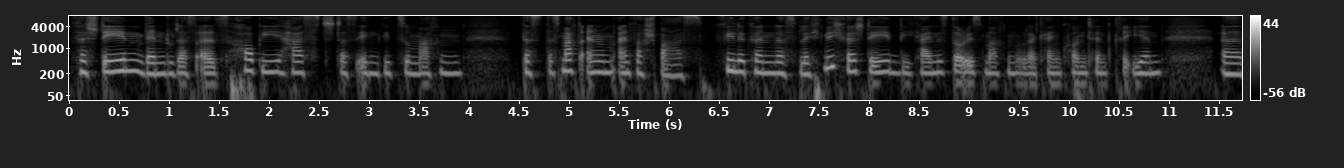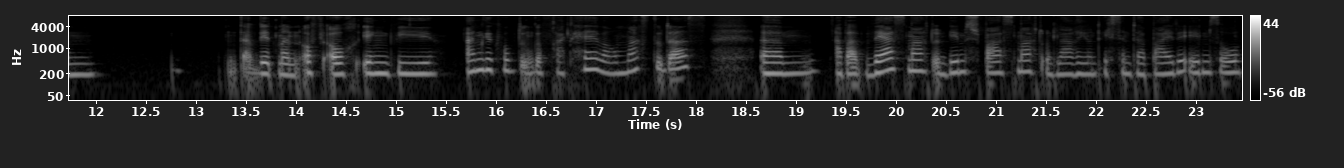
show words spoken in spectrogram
verstehen, wenn du das als Hobby hast, das irgendwie zu machen. Das, das macht einem einfach Spaß. Viele können das vielleicht nicht verstehen, die keine Stories machen oder keinen Content kreieren. Ähm, da wird man oft auch irgendwie angeguckt und gefragt, hey, warum machst du das? Ähm, aber wer es macht und wem es Spaß macht, und Lari und ich sind da beide ebenso,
